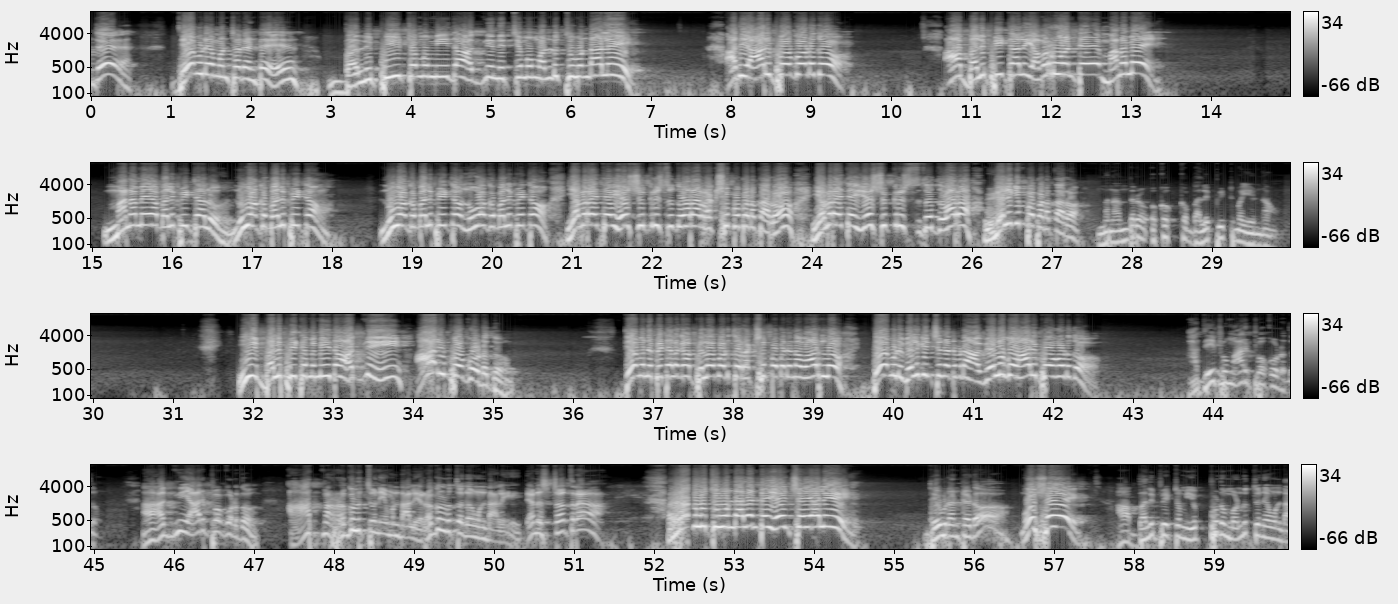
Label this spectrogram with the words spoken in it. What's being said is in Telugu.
అంటే దేవుడు ఏమంటాడంటే బలిపీఠము మీద అగ్ని నిత్యము మండుతూ ఉండాలి. అది ఆరిపోకూడదు. ఆ బలిపీఠాలు ఎవరు అంటే మనమే. మనమే ఆ బలిపీఠాలు. నువ్వు ఒక బలిపీఠం. నువ్వు ఒక బలిపీఠం. నువ్వు ఒక బలిపీఠం. ఎవరైతే యేసుక్రీస్తు ద్వారా రక్షింపబడతారో ఎవరైతే యేసుక్రీస్తు ద్వారా వెలిగింపబడతారో మనందరం ఒక్కొక్క బలిపీఠమై ఉన్నాం. ఈ బలిపీఠం మీద అగ్ని ఆరిపోకూడదు. దేవుని బిడ్డలుగా పిలువబడుతూ రక్షింపబడిన వారిలో దేవుడు వెలిగించినటువంటి ఆ వెలుగు ఆరిపోకూడదు. ఆ దీపం ఆరిపోకూడదు. ఆ అగ్ని ఆరిపోకూడదు. ఆత్మ రగులుతూనే ఉండాలి రగులుతూనే ఉండాలి. దేని స్తోత్ర. రగులుతూ ఉండాలంటే ఏం చేయాలి? దేవుడు అంటాడో మోషే ఆ బలిపీఠం ఎప్పుడు మండుతూనే ఉండాలి.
